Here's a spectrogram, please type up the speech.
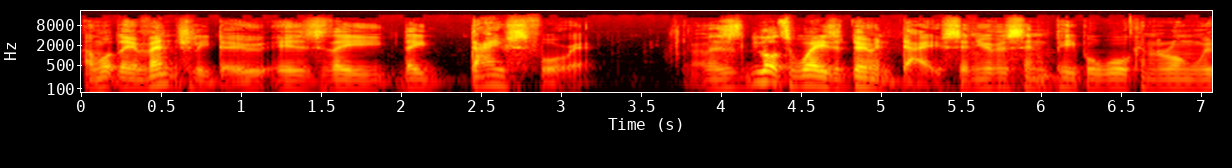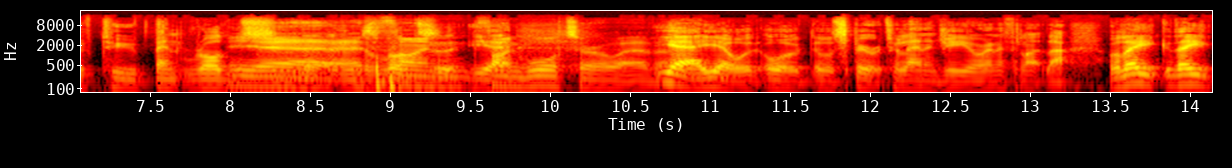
And what they eventually do is they they dowse for it. There's lots of ways of doing dowse, and you ever seen people walking along with two bent rods? Yeah, and the, and the rods find, are- yeah. find water or whatever. Yeah, yeah, or, or, or spiritual energy or anything like that. Well, they they,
